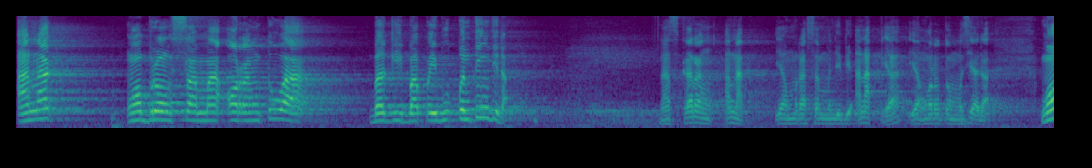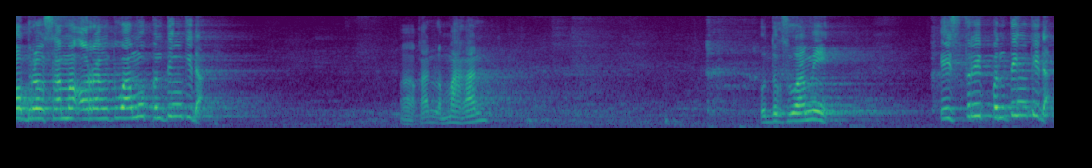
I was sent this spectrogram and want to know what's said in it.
Anak ngobrol sama orang tua bagi Bapak Ibu penting tidak? Nah, sekarang anak yang merasa menjadi anak ya, yang orang tua masih ada. Ngobrol sama orang tuamu penting tidak? Nah, kan lemah kan? Untuk suami, istri penting tidak?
